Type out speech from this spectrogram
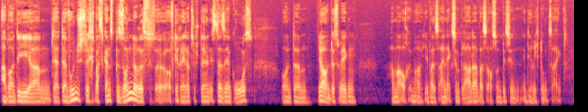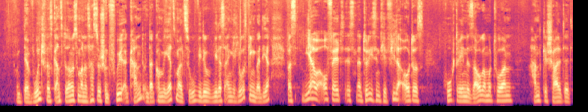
Aber die, ähm, der, der Wunsch, sich was ganz Besonderes äh, auf die Räder zu stellen, ist da sehr groß. Und ähm, ja, und deswegen haben wir auch immer jeweils ein Exemplar da, was auch so ein bisschen in die Richtung zeigt. Und der Wunsch, was ganz Besonderes zu machen, das hast du schon früh erkannt. Und da kommen wir jetzt mal zu, wie, du, wie das eigentlich losging bei dir. Was mir aber auffällt, ist, natürlich sind hier viele Autos hochdrehende Saugermotoren, handgeschaltet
